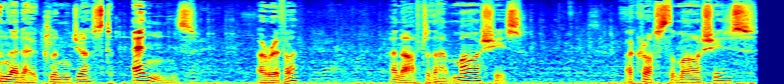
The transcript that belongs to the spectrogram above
And then Oakland just ends. A river, and after that, marshes. Across the marshes,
